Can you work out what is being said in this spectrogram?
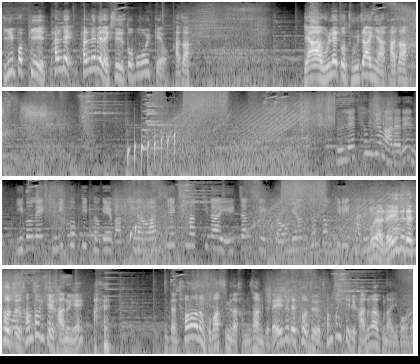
기니퍼피 8레, 8레벨 엑시즈 또 뽑을게요. 가자. 야, 울레 또두 장이야. 가자. 룰렛 혁명 RR은 이번에 기미커피 덕에 마키나와 CX 마키나 1장씩 넣으면 선턴킬이 가능해 뭐야, 레이드 레터즈 선턴킬 가능해? 일단 천 원은 고맙습니다. 감사합니다. 레이드 레터즈 선턴킬이 가능하구나, 이번에.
